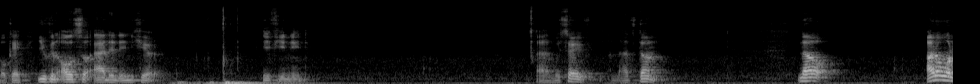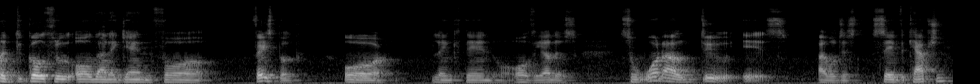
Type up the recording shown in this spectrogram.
Okay, you can also add it in here if you need. And we save, and that's done. Now, I don't want to go through all that again for Facebook or LinkedIn or all the others. So what I'll do is I will just save the caption.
